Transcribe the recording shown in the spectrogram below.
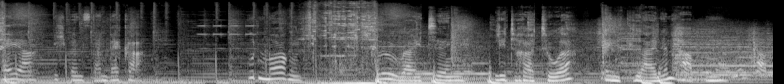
Hey ja, ich bin's, dein Wecker. Guten Morgen. Cluewriting. Literatur in kleinen Happen.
